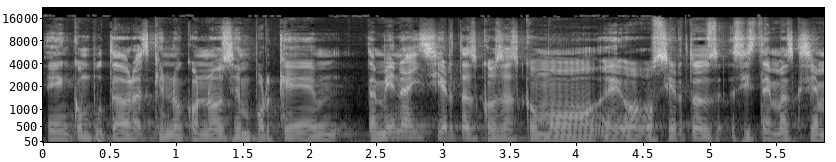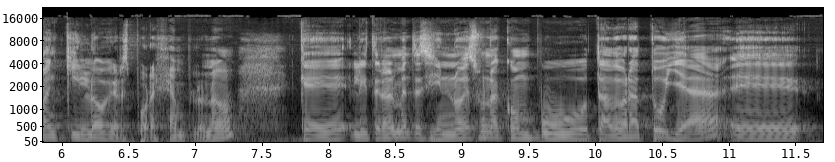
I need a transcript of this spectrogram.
en computadoras que no conocen, porque también hay ciertas cosas como, eh, o, ciertos sistemas que se llaman keyloggers, por ejemplo, ¿no? Que literalmente si no es una computadora tuya, eh,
